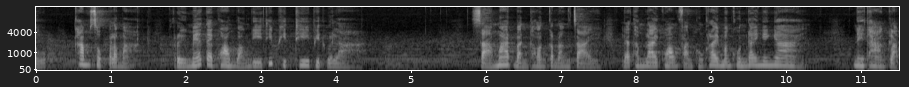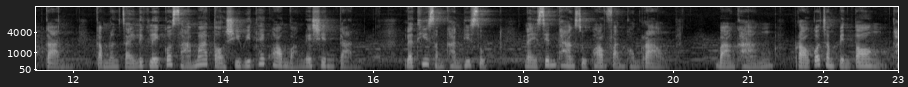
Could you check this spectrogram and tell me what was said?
ลบคำสบประมาท หรือแม้แต่ความหวังดีที่ผิดที่ผิดเวลา สามารถบั่นทอนกำลังใจ และทำลายความฝันของใครบางคนได้ง่าย ๆ ในทางกลับกันกำลังใจเล็กๆ ก็สามารถต่อชีวิตให้ความหวังได้เช่นกัน และที่สำคัญที่สุดในเส้นทางสู่ความฝันของเรา บางครั้งเราก็จำเป็นต้องท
